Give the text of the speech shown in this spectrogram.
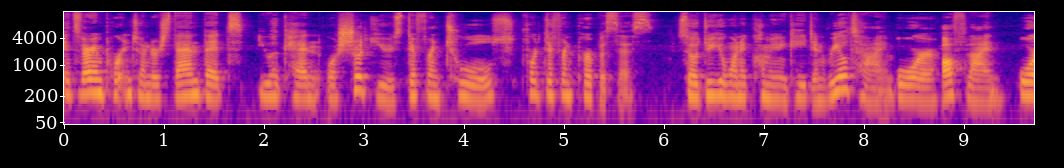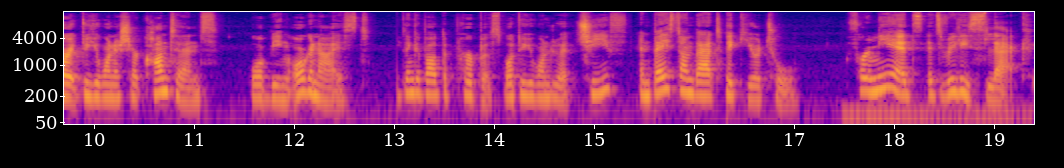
It's very important to understand that you can or should use different tools for different purposes. So, do you want to communicate in real time or offline? Or do you want to share content or being organized? Think about the purpose. What do you want to achieve? And based on that, pick your tool. For me, it's it's really Slack.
